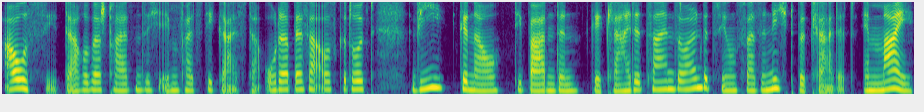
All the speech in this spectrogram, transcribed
aussieht. Darüber streiten sich ebenfalls die Geister. Oder besser ausgedrückt, wie genau die Badenden gekleidet sein sollen, beziehungsweise nicht bekleidet. Im Mai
